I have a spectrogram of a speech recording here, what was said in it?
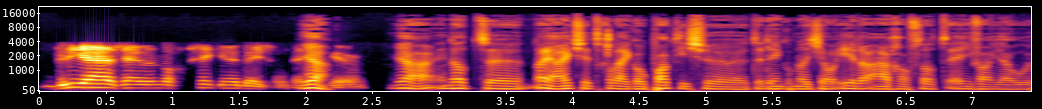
drie jaar zijn we nog zeker mee bezig met Ja. kern. Ja, en dat, nou ja, ik zit gelijk ook praktisch te denken, omdat je al eerder aangaf dat een van jouw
